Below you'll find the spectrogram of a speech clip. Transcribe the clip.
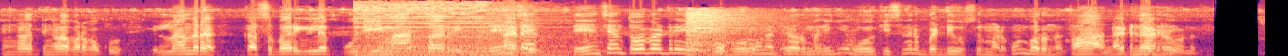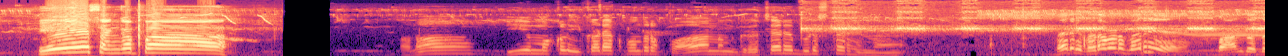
ತಿಂಗಳ ತಿಂಗಳ ಬರ್ಬೇಕು. ಇಲ್ಲಾಂದ್ರ ಕಸಬಾರಿಗಿಲೆ ಪೂಜೆ ಮಾಡ್ತಾರ್ರಿ. ಟೆನ್ಶನ್ ಟೆನ್ಷನ್ ತಗೋಬೇಡ್ರಿ. ಹೋಗೋಣತ್ರಿ ಅವ್ರ ಮನೆಗೆ. ಹೋಗಿ ಕಿಸಿಂದ್ರ ಬಡ್ಡಿ ಉಸುಲು ಮಾಡ್ಕೊಂಡ್ ಬರೋಣ ಹಾ ನಡ್ರಿ ನಡ್ರಿ ಏ ಸಂಗಪ್ಪ! ಅಲ್ಲ ಈ ಮಕ್ಕಳು ಈ ಕಡೆ ಬಂದ್ರಪ್ಪ ನಮ್ ಗ್ರಚಾರ ಬಿಡಿಸ್ತಾರ ಇನ್ನು ಬರ್ರಿ ಬಡ ಬಡ ಬರ್ರಿ. ಬಾಂಧದ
